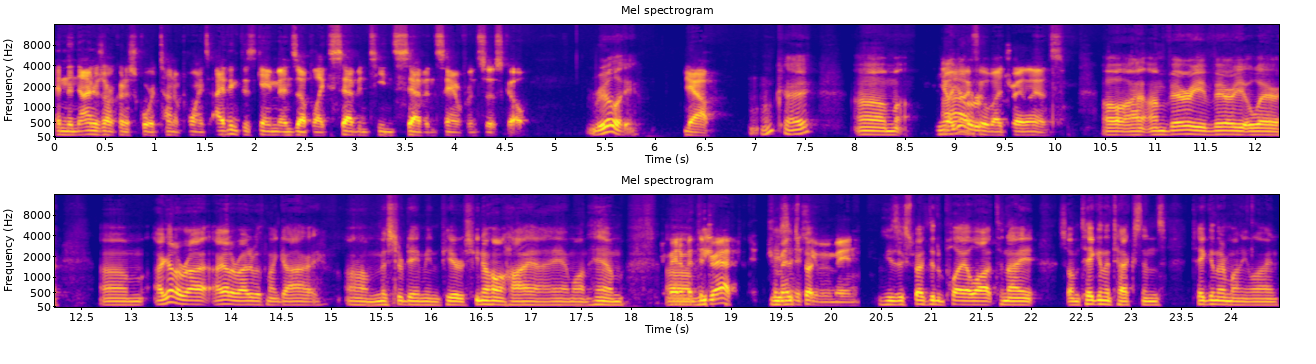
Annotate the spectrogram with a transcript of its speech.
And the Niners aren't going to score a ton of points. I think this game ends up like 17 7 San Francisco. Really? Yeah. Okay. Um, you know I how I feel about Trey Lance. Oh, I, am very, very aware. Um, I gotta ride. I gotta ride with my guy, um, Mr. Dameon Pierce. You know how high I am on him. You made him at the um, draft. Tremendous expect- human being. He's expected to play a lot tonight, so I'm taking the Texans, taking their money line.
